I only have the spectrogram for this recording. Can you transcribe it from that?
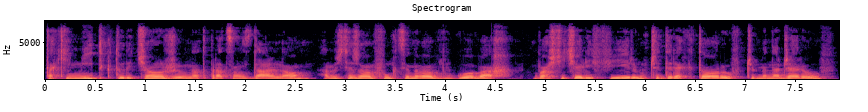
taki mit, który ciążył nad pracą zdalną, a myślę, że on funkcjonował w głowach właścicieli firm, czy dyrektorów, czy menadżerów,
